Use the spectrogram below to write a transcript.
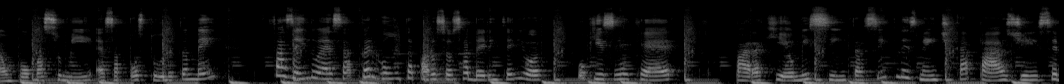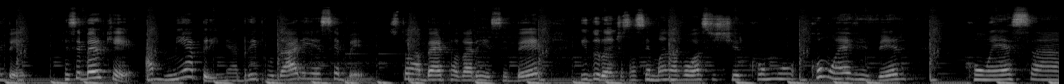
É um pouco assumir essa postura também, fazendo essa pergunta para o seu saber interior: o que se requer para que eu me sinta simplesmente capaz de receber. Receber o quê? A me abrir, me abrir para o dar e receber. Estou aberta ao dar e receber e durante essa semana vou assistir como, como é viver com essa,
